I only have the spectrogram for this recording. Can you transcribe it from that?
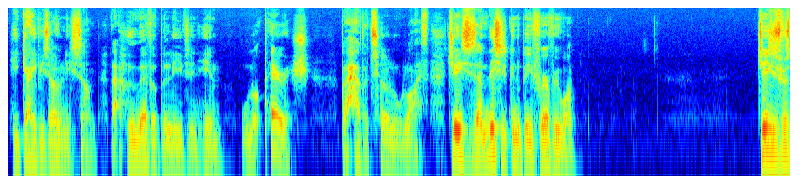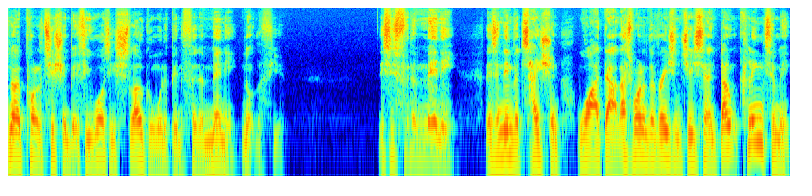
he gave his only son, that whoever believes in him will not perish, but have eternal life. Jesus and this is going to be for everyone. Jesus was no politician, but if he was, his slogan would have been for the many, not the few. This is for the many. There's an invitation wide out. That's one of the reasons Jesus saying, don't cling to me.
